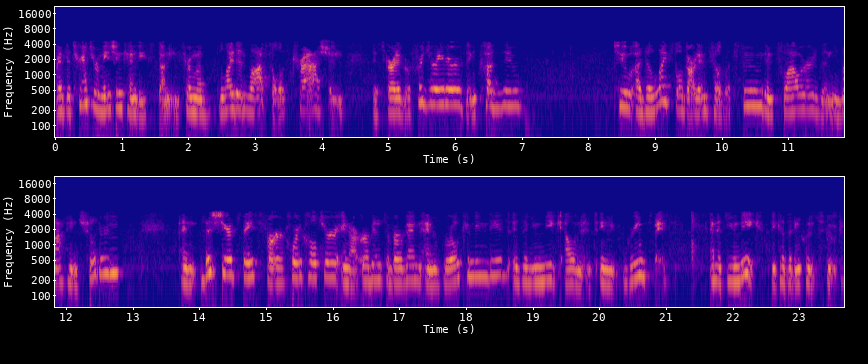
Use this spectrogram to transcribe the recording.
Right? The transformation can be stunning from a blighted lot full of trash and discarded refrigerators and kudzu to a delightful garden filled with food and flowers and laughing children. And this shared space for horticulture in our urban, suburban, and rural communities is a unique element in green space. And it's unique because it includes food.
